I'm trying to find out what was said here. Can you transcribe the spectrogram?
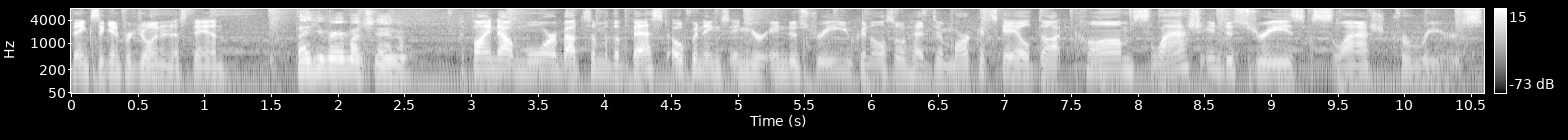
Thanks again for joining us, Dan. Thank you very much, Daniel. To find out more about some of the best openings in your industry, you can also head to marketscale.com slash industries slash careers.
